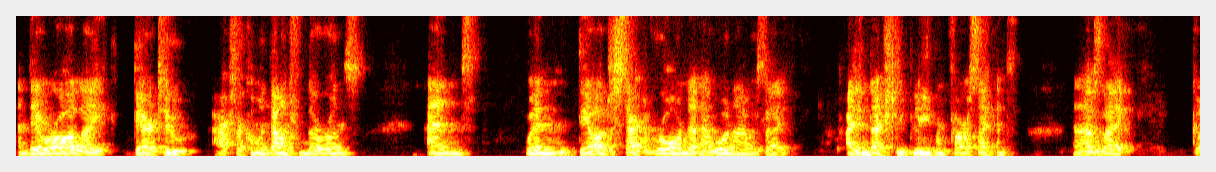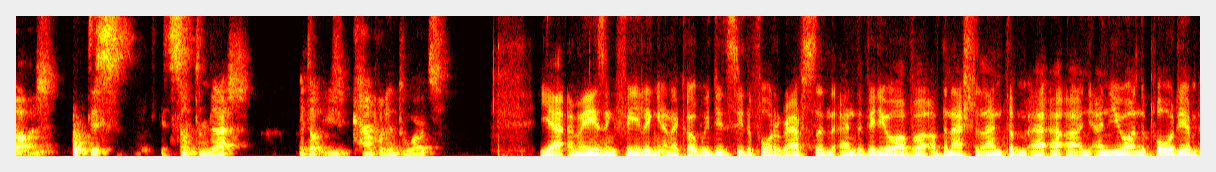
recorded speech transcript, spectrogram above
and they were all like there too after coming down from their runs. And when they all just started roaring that I won, I was like, I didn't actually believe them for a second. And I was like, God, this it's something that I thought you can't put into words. Yeah, amazing feeling, and I thought we did see the photographs and, and the video of uh, of the national anthem uh, uh, and, and you on the podium.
